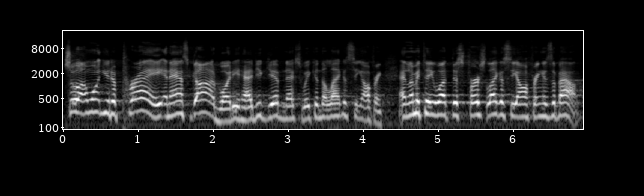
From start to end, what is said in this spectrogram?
So I want you to pray and ask God what He'd have you give next week in the legacy offering. And let me tell you what this first legacy offering is about.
